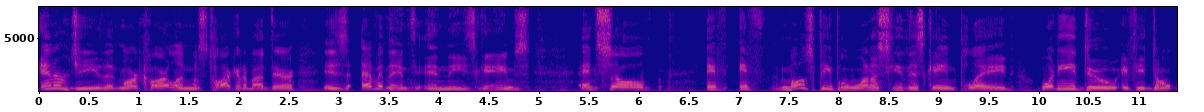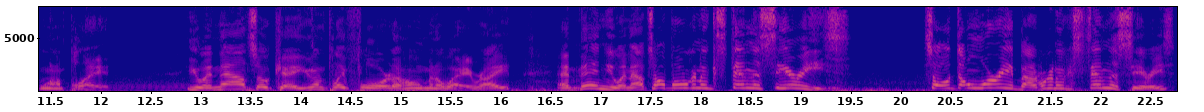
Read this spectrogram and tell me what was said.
energy that Mark Harlan was talking about there is evident in these games. And so if if most people want to see this game played, what do you do if you don't want to play it? You announce, okay, you're going to play Florida home and away, right? And then you announce, oh, but we're going to extend the series. So don't worry about it. We're going to extend the series,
